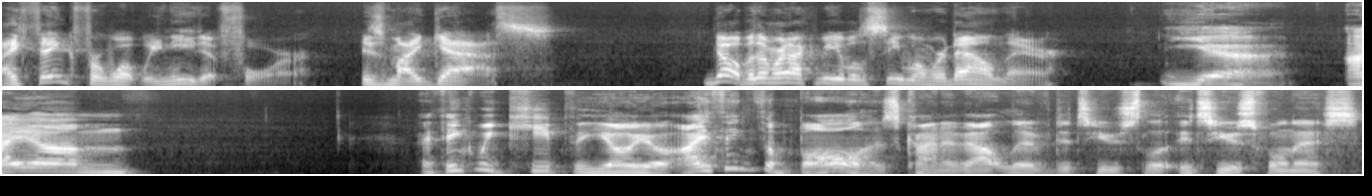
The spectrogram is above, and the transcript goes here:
I think for what we need it for is my guess. No, but then we're not going to be able to see when we're down there. Yeah, I um I think we keep the yo-yo. I think the ball has kind of outlived its useful its usefulness.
